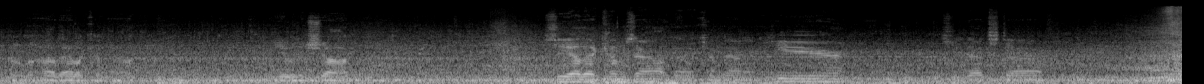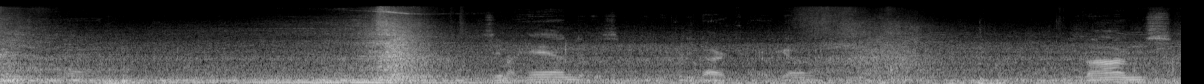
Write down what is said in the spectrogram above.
I don't know how that'll come out. Give it a shot. See how that comes out? We come down in here. See that stuff. See my hand is pretty dark. There we go. Vons.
